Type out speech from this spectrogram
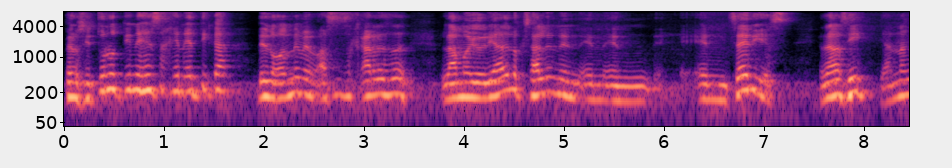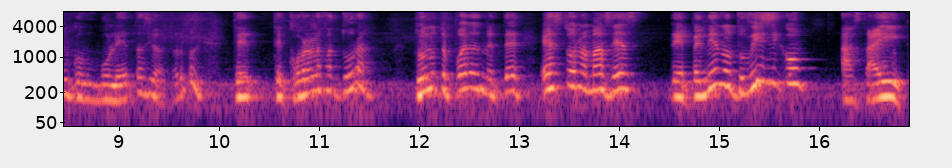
pero si tú no tienes esa genética, ¿de dónde me vas a sacar esa? La mayoría de los que salen en, en, en- en series, andan así, y andan con muletas y bastones, pues, te, te cobran la factura. Tú no te puedes meter. Esto nada más es, dependiendo de tu físico, hasta ahí.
